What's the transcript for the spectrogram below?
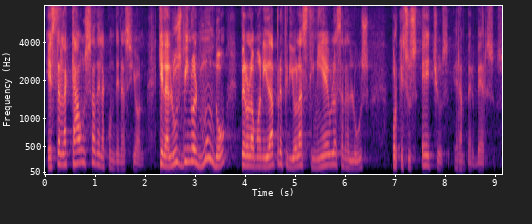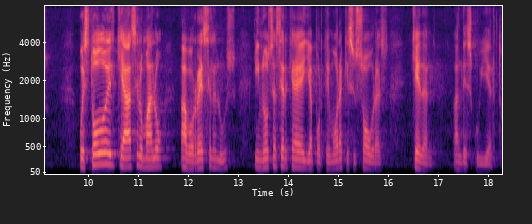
Esta es la causa de la condenación, que la luz vino al mundo, pero la humanidad prefirió las tinieblas a la luz porque sus hechos eran perversos. Pues todo el que hace lo malo aborrece la luz y no se acerca a ella por temor a que sus obras quedan al descubierto.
